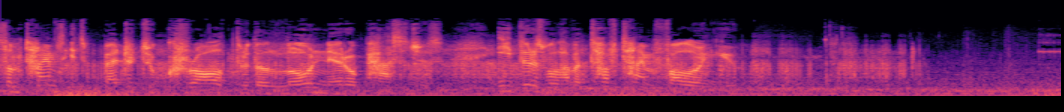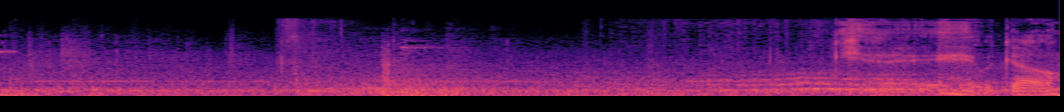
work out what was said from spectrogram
Sometimes it's better to crawl through the low, narrow passages. Ethers will have a tough time following you. Okay, here we go.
